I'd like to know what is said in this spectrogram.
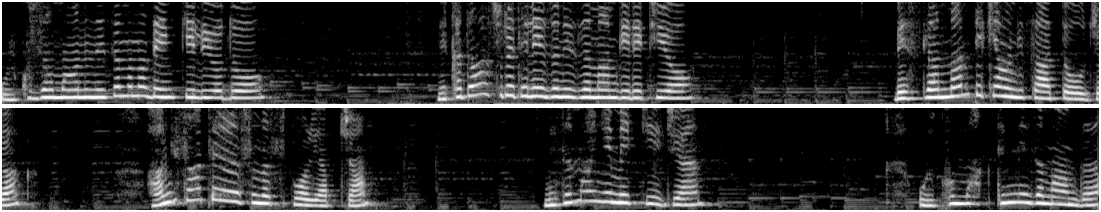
Uyku zamanı ne zamana denk geliyordu? Ne kadar süre televizyon izlemem gerekiyor? Beslenmem peki hangi saatte olacak? Hangi saatler arasında spor yapacağım? Ne zaman yemek yiyeceğim? Uykum vaktim ne zamandı?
